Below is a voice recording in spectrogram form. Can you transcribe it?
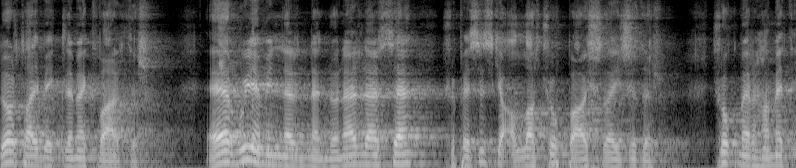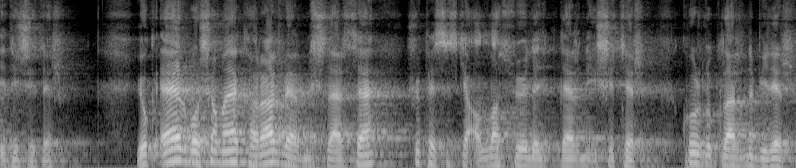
dört ay beklemek vardır. Eğer bu yeminlerinden dönerlerse şüphesiz ki Allah çok bağışlayıcıdır, çok merhamet edicidir. Yok eğer boşamaya karar vermişlerse şüphesiz ki Allah söylediklerini işitir, kurduklarını bilir.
